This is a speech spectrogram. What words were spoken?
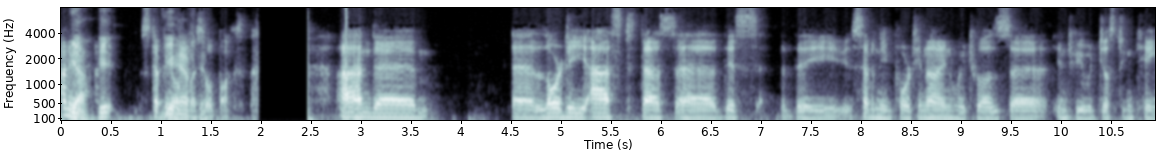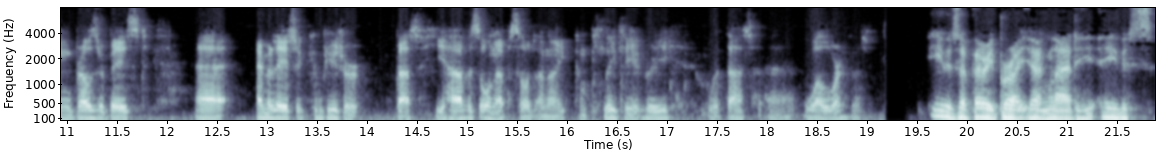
Anyway, Yeah, it, stepping You off my to. soapbox. And um, uh, Lordy asked that uh, this the 1749, which was uh, interview with Justin King, browser-based uh, emulated computer, that he have his own episode, and I completely agree with that. Uh, well worth it. He was a very bright young lad. He, he was,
